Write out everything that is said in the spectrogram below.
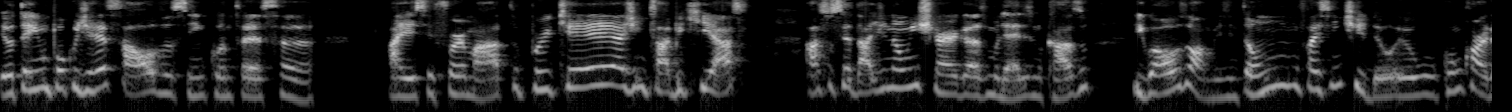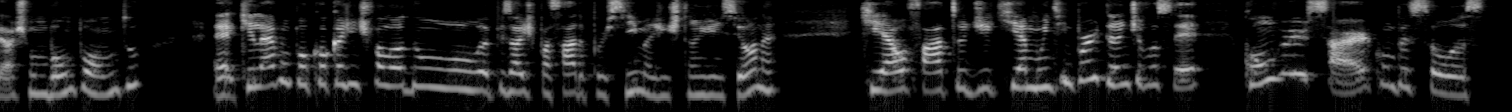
Eu tenho um pouco de ressalva assim quanto a essa a esse formato, porque a gente sabe que a, a sociedade não enxerga as mulheres, no caso, igual aos homens. Então não faz sentido. Eu, eu concordo, eu acho um bom ponto. É, que leva um pouco ao que a gente falou no episódio passado por cima, a gente tangenciou, né? Que é o fato de que é muito importante você conversar com pessoas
